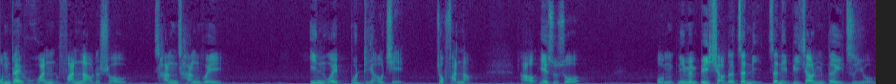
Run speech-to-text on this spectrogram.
我们在烦烦恼的时候，常常会因为不了解就烦恼。然后耶稣说：“我们你们必晓得真理，真理必叫你们得以自由。”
